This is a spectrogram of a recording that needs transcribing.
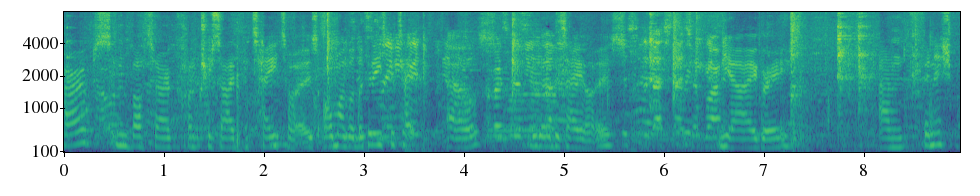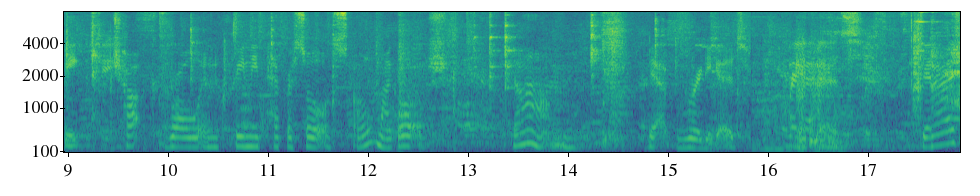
herbs and butter, countryside potatoes. Oh my god, look at these potatoes. Look at the potatoes. This is the best so far. Yeah, I agree. And finished beef chuck roll and creamy pepper sauce. Oh my gosh. Yum. Yeah, really good. Really good. Dinner is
